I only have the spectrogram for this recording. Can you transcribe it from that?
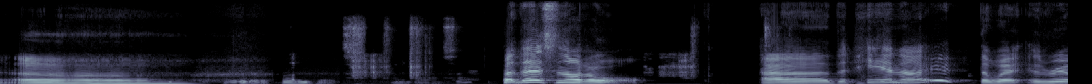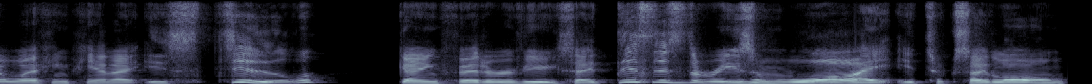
Uh, It really hurts. But that's not all. Uh, the piano, the, wor- the real working piano, is still going further review. So this is the reason why it took so long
